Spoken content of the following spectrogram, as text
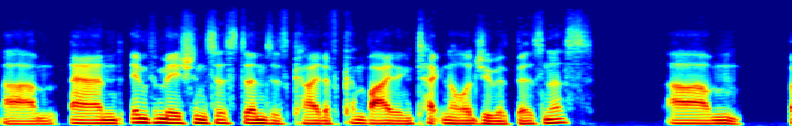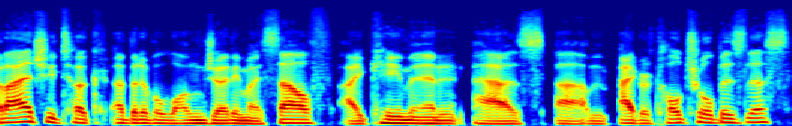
Um, and information systems is kind of combining technology with business. Um, but I actually took a bit of a long journey myself. I came in as um, agricultural business.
